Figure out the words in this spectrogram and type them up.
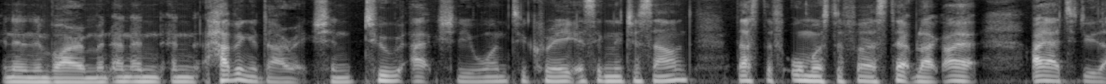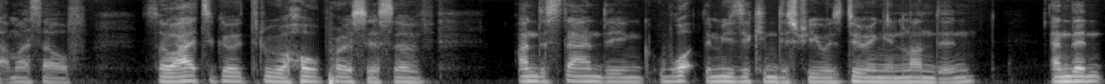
in an environment and, and, and having a direction to actually want to create a signature sound. That's the almost the first step. Like I I had to do that myself. So I had to go through a whole process of understanding what the music industry was doing in London and then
